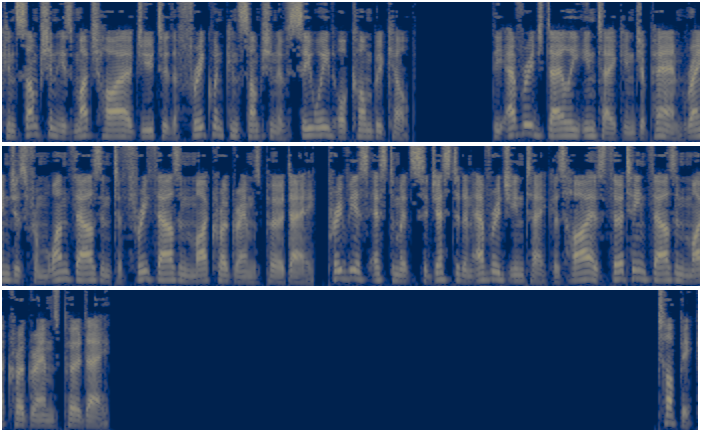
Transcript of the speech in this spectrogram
consumption is much higher due to the frequent consumption of seaweed or kombu kelp. The average daily intake in Japan ranges from 1,000 to 3,000 micrograms per day. Previous estimates suggested an average intake as high as 13,000 micrograms per day. Topic:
